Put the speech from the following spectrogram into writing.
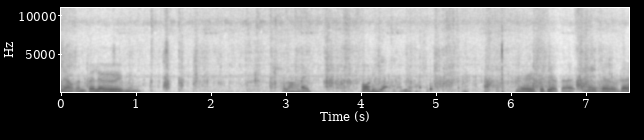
เงาวๆกันไปเลยมันกำลังได้ตัวเดียวพี่น้องเลยไปเดียวกับในเจอได้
